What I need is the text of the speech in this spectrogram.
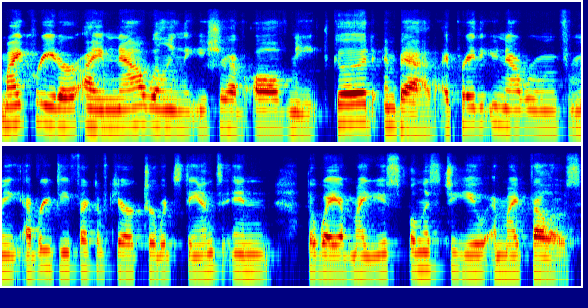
My Creator, I am now willing that you should have all of me, good and bad. I pray that you now remove from me every defect of character which stands in the way of my usefulness to you and my fellows.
